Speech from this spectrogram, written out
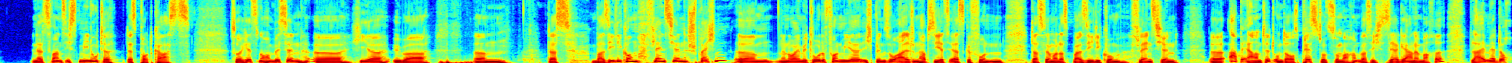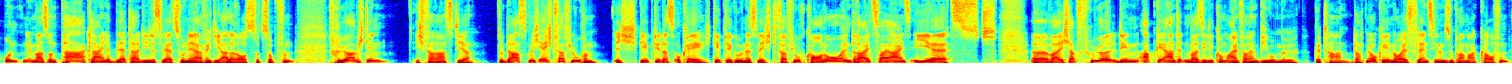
in der 20. Minute des Podcasts. Soll ich jetzt noch ein bisschen äh, hier über ähm, das Basilikum-Pflänzchen sprechen? Ähm, eine neue Methode von mir. Ich bin so alt und habe sie jetzt erst gefunden, dass wenn man das Basilikum-Pflänzchen äh, aberntet, um daraus Pesto zu machen, was ich sehr gerne mache, bleiben ja doch unten immer so ein paar kleine Blätter, die das wäre zu nervig, die alle rauszuzupfen. Früher habe ich den, ich verrat's dir, du darfst mich echt verfluchen. Ich gebe dir das okay, ich gebe dir grünes Licht. Verfluch Korno in 3, 2, 1, jetzt. Äh, weil ich habe früher den abgeernteten Basilikum einfach in Biomüll getan und dachte mir, okay, neues Pflänzchen im Supermarkt kaufen.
